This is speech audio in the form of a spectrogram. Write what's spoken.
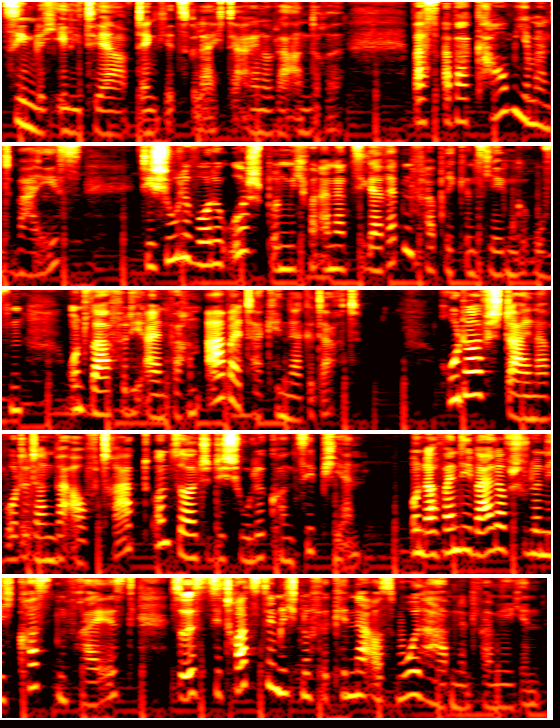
Ziemlich elitär, denkt jetzt vielleicht der ein oder andere. Was aber kaum jemand weiß, die Schule wurde ursprünglich von einer Zigarettenfabrik ins Leben gerufen und war für die einfachen Arbeiterkinder gedacht. Rudolf Steiner wurde dann beauftragt und sollte die Schule konzipieren. Und auch wenn die Waldorfschule nicht kostenfrei ist, so ist sie trotzdem nicht nur für Kinder aus wohlhabenden Familien.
